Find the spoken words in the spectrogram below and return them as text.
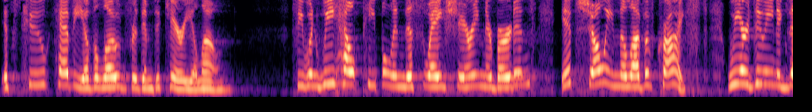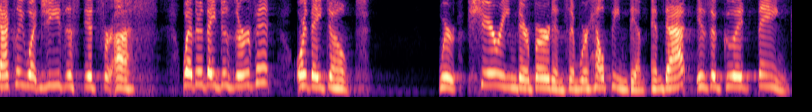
It's too heavy of a load for them to carry alone. See, when we help people in this way, sharing their burdens, it's showing the love of Christ. We are doing exactly what Jesus did for us, whether they deserve it or they don't. We're sharing their burdens and we're helping them. And that is a good thing.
